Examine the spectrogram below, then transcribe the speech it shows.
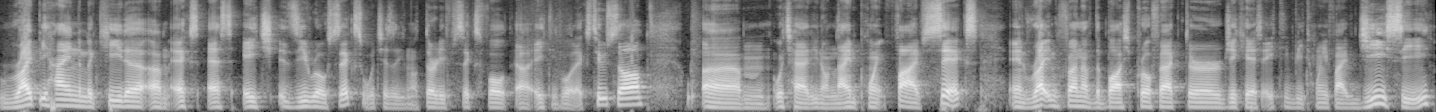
right behind the Makita um, XSH06, which is a you know 36 volt, uh, 18 volt X2 saw, um, which had you know 9.56, and right in front of the Bosch Profactor GKS 18V25 GC.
